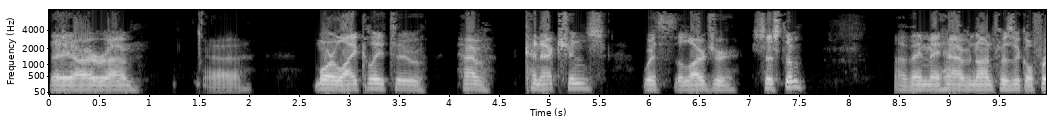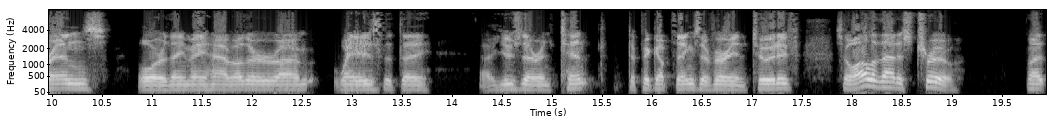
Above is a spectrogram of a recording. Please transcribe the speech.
they are um, uh, more likely to have connections with the larger system. Uh, they may have non-physical friends, or they may have other um, ways that they uh, use their intent to pick up things. They're very intuitive. So all of that is true. But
